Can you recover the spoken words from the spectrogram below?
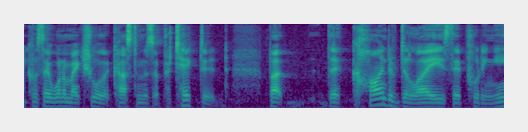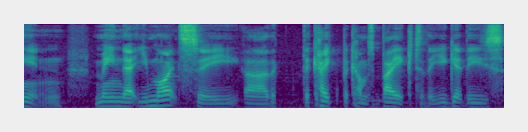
because they want to make sure that customers are protected, but the kind of delays they're putting in mean that you might see uh, the, the cake becomes baked, that you get these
